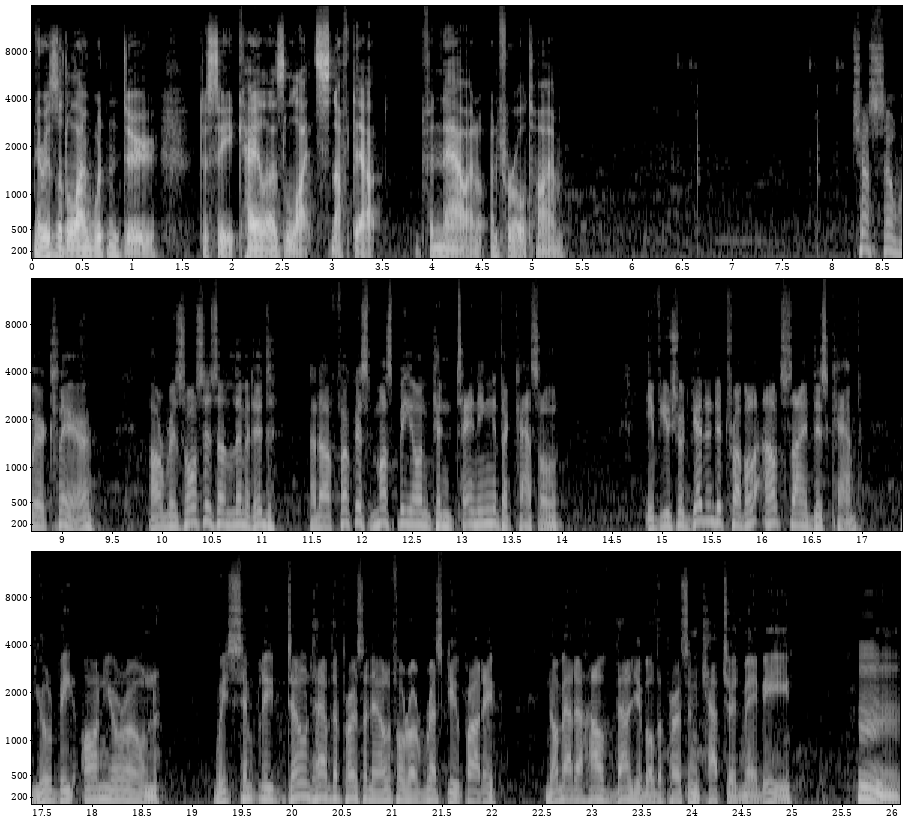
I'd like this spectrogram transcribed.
There is little I wouldn't do to see Caelar's light snuffed out for now and, and for all time. Just so we're clear, our resources are limited, and our focus must be on containing the castle. If you should get into trouble outside this camp, you'll be on your own. We simply don't have the personnel for a rescue party, no matter how valuable the person captured may be. Hmm.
